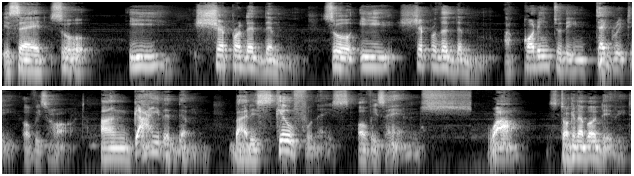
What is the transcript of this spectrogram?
He said, So he shepherded them. So he shepherded them according to the integrity of his heart and guided them by the skillfulness of his hands. Wow. It's talking about David.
